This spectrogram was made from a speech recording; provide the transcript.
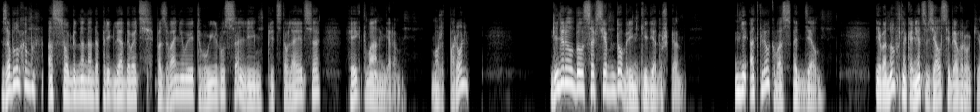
За Блохом особенно надо приглядывать. Позванивает в Иерусалим, представляется фейктмангером. Может, пароль? Генерал был совсем добренький дедушка. Не отвлек вас от дел? Иванов, наконец, взял себя в руки.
